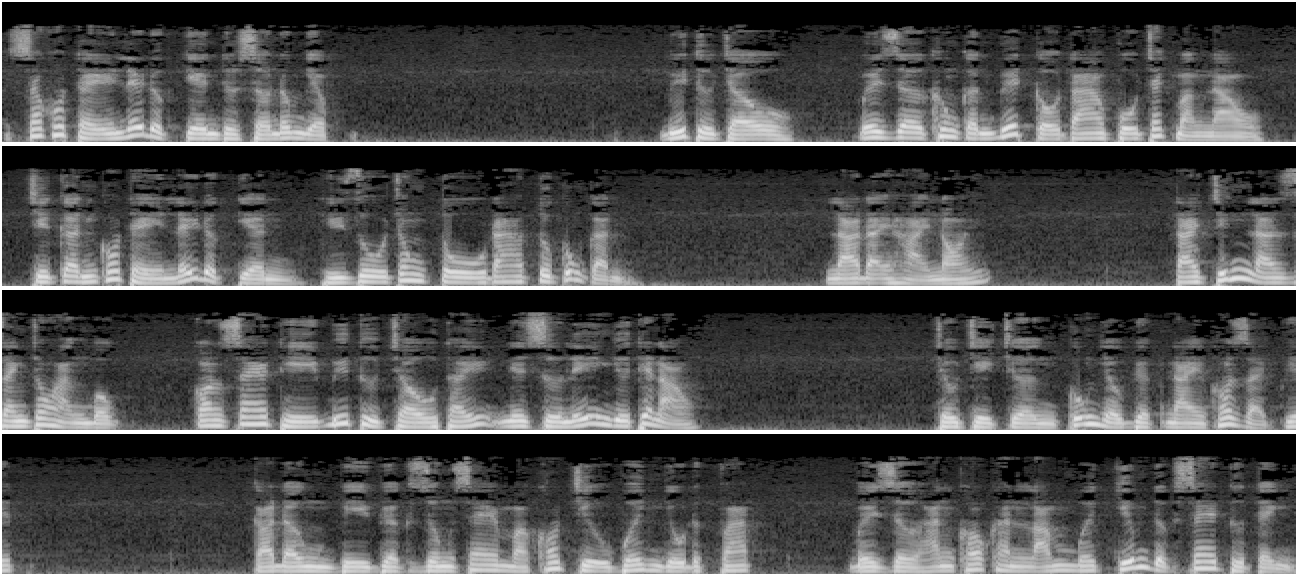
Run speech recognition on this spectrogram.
sao có thể lấy được tiền từ sở nông nghiệp? Bí thư Châu, bây giờ không cần biết cậu ta phụ trách bằng nào, chỉ cần có thể lấy được tiền thì dù trong tù ra tôi cũng cần. Là Đại Hải nói, Tài chính là dành cho hạng mục, còn xe thì bí thư Châu thấy nên xử lý như thế nào. Châu Chỉ Trường cũng hiểu việc này khó giải quyết. Cả đồng vì việc dùng xe mà khó chịu với nhiều Đức Phát, bây giờ hắn khó khăn lắm mới kiếm được xe từ tỉnh,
